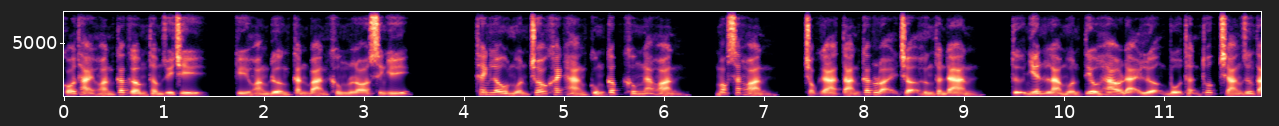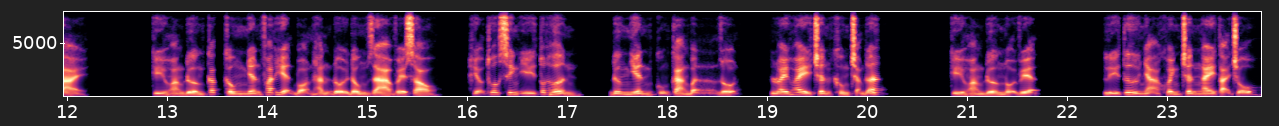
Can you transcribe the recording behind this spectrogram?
Có thải hoàn các gâm thầm duy trì, kỳ hoàng đường căn bản không lo sinh ý. Thanh lâu muốn cho khách hàng cung cấp không ngã hoàn, móc sát hoàn, chọc gà tán các loại trợ hứng thần đan, tự nhiên là muốn tiêu hao đại lượng bổ thận thuốc tráng dương tài. Kỳ hoàng đường các công nhân phát hiện bọn hắn đổi đông ra về sau, hiệu thuốc sinh ý tốt hơn, đương nhiên cũng càng bận rộn, loay hoay chân không chạm đất. Kỳ hoàng đường nội viện. Lý Tư Nhã khoanh chân ngay tại chỗ,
